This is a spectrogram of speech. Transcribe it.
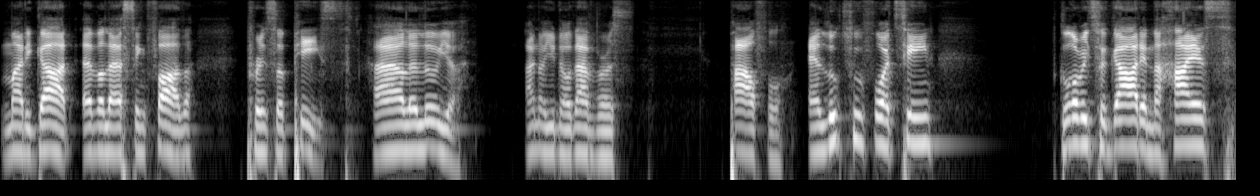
Mighty God, Everlasting Father, Prince of Peace. Hallelujah. I know you know that verse. Powerful. And Luke 2:14, glory to God in the highest,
